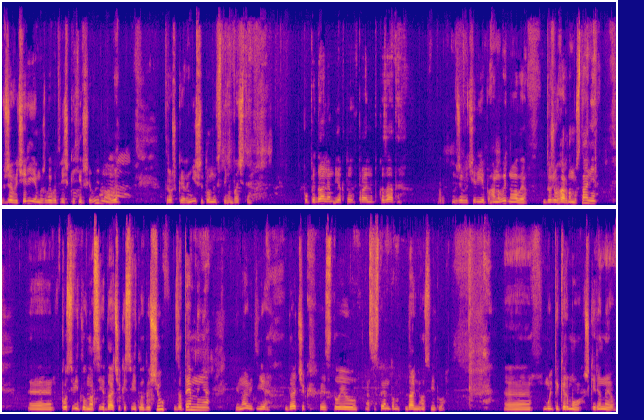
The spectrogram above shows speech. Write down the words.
Вже вечеріє, можливо, трішки гірше видно, але трошки раніше то не встиг. Бачите, по педалям, як то правильно показати. Вже вечеріє погано видно, але дуже в гарному стані. Е, По світлу в нас є датчики світла дощу, затемнення, і навіть є датчик з тою асистентом дальнього світла. Е, Мультикермо шкіряне в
